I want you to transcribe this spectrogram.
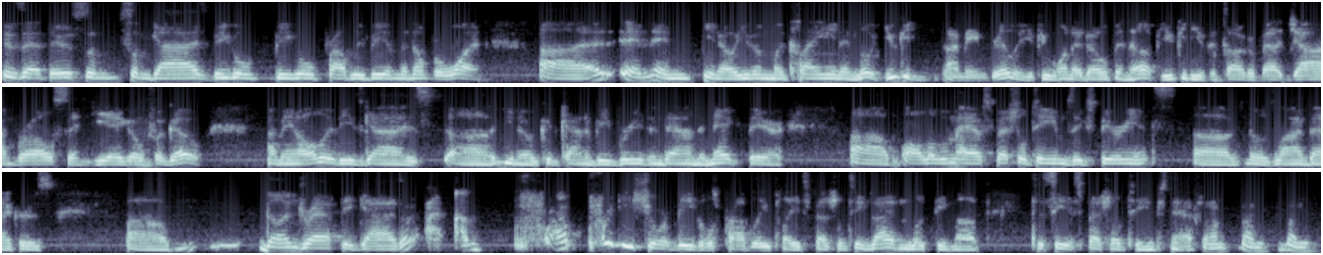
Is that there's some some guys, Biegel Biegel probably being the number one, uh, and and you know even McClain and look, you could I mean really if you wanted to open up, you could even talk about John Ross and Diego mm-hmm. Fagot. I mean all of these guys, uh, you know, could kind of be breathing down the neck there. Um, all of them have special teams experience. Uh, those linebackers, um, the undrafted guys. I, am I'm, I'm pretty sure Biegel's probably played special teams. I hadn't looked him up to see his special team snaps, and I'm, I'm, I'm,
